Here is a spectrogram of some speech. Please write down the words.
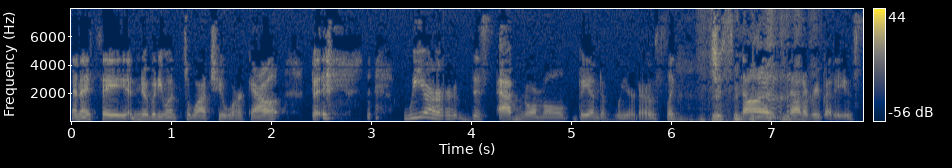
And I say nobody wants to watch you work out, but we are this abnormal band of weirdos. Like, just not not everybody's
